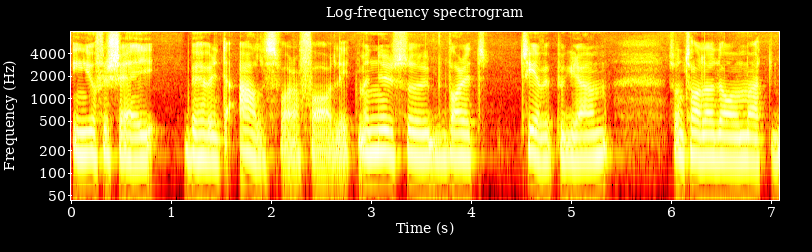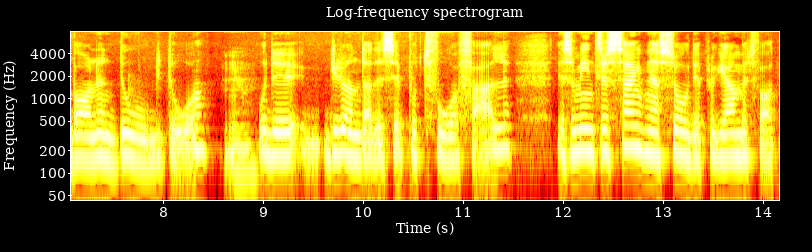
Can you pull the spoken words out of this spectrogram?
i och för sig behöver inte alls vara farligt. Men nu så var det ett tv-program som talade om att barnen dog då. Och det grundade sig på två fall. Det som är intressant när jag såg det programmet var att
